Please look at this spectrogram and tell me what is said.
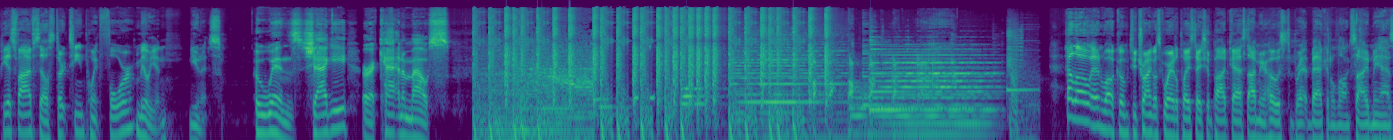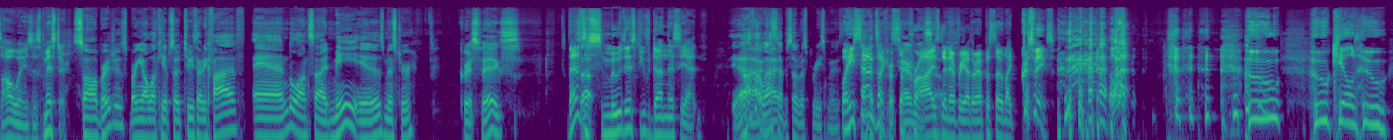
PS5 sells 13.4 million units. Who wins, Shaggy or a cat and a mouse? Hello and welcome to Triangle Square, the PlayStation podcast. I'm your host, Brett Beck, and alongside me, as always, is Mister Saul Bridges, bring y'all lucky episode 235. And alongside me is Mr. Chris Figs. That is the smoothest you've done this yet. Yeah, I thought last I- episode was pretty smooth. Well, he sounds like prepare surprised myself. in every other episode, like Chris Figs. who who killed who?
